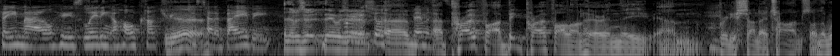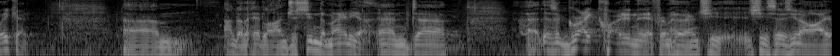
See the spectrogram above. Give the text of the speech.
female who's leading a whole country Yeah. and just had a baby. There was a there was Pretty sure a a, um, a profile, a big profile on her in the um, British Sunday Times on the weekend, um, under the headline "Jacinda Mania," and uh, uh, there's a great quote in there from her, and she she says, you know, I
